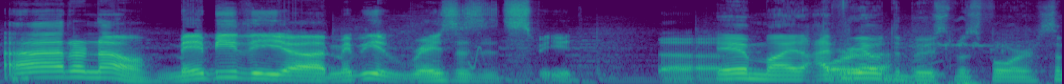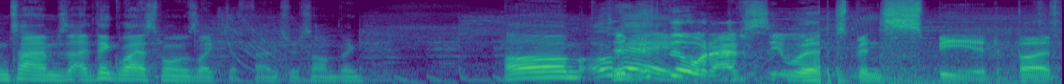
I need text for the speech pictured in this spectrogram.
I don't know. Maybe the uh, maybe it raises its speed. Uh, It might. I or, forget what the boost was for. Sometimes I think last one was like defense or something. Um. Okay. Typically, what I've seen has been speed, but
